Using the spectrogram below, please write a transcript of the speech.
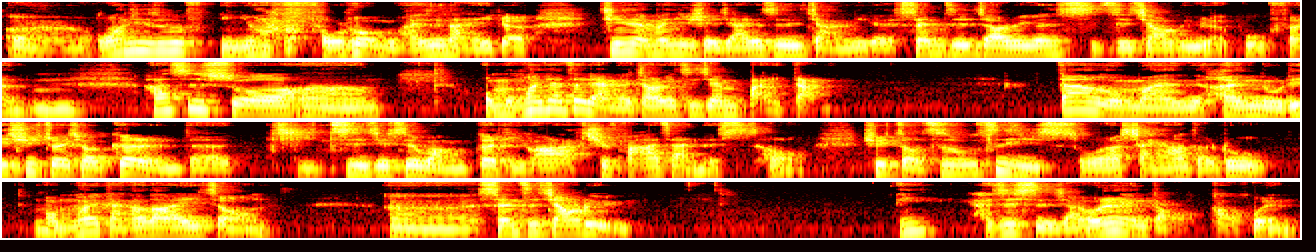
呃，我忘记是不是引用了弗洛姆还是哪一个精神分析学家，就是讲那个生之焦虑跟死之焦虑的部分。嗯，他是说，嗯、呃，我们会在这两个焦虑之间摆荡。当我们很努力去追求个人的极致，就是往个体化去发展的时候，去走出自己所想要的路，嗯、我们会感受到一种，呃，生之焦虑。诶，还是死之焦虑，我有点搞搞混。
